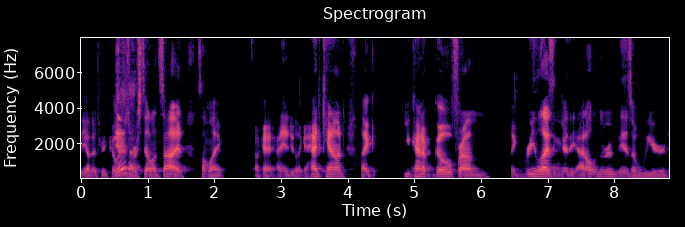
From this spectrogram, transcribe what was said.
the other three coaches Yeah. were still inside. So I'm like, okay, I need to do like a head count. Like you kind of go from like realizing you're the adult in the room is a weird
